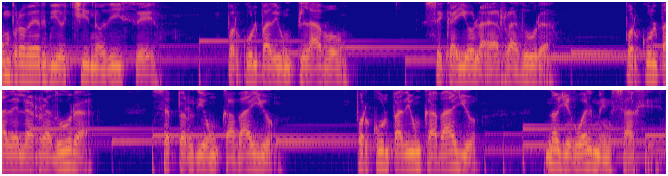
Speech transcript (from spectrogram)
Un proverbio chino dice, por culpa de un clavo se cayó la herradura, por culpa de la herradura se perdió un caballo, por culpa de un caballo no llegó el mensaje,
